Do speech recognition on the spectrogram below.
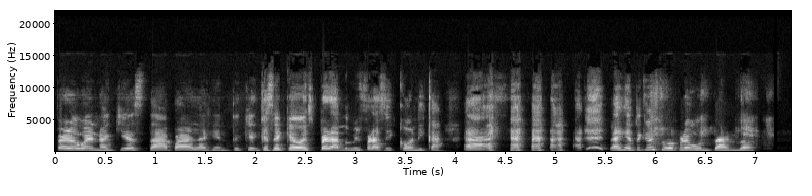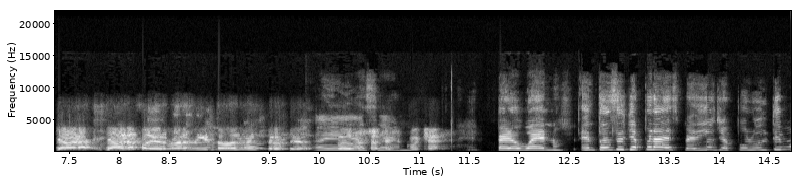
Pero bueno, aquí está para la gente que, que se quedó esperando mi frase icónica. Ah, la gente que me estuvo preguntando. ya van a, ya van a poder dormir todos nuestros, Oye, todos nuestros escuchas. Pero bueno, entonces ya para despedirnos, ya por último,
